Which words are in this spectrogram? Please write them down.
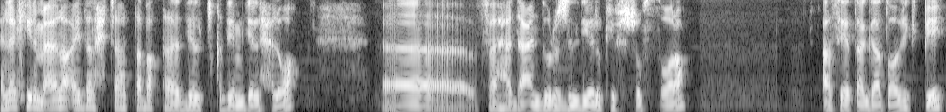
هنا كاين معنا أيضا حتى الطبق ديال التقديم ديال الحلوى. آه فهذا عنده الرجل ديالو كيف شفتوا في الصورة؟ assiette à gâteau avec pied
